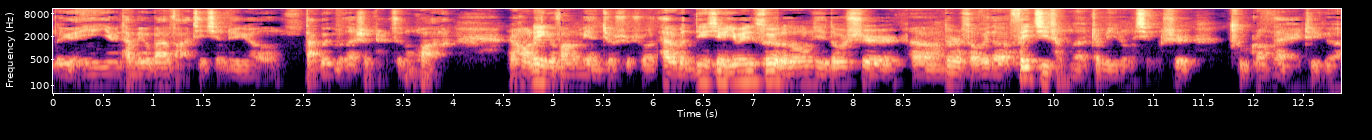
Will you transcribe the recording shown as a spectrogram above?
的原因，因为它没有办法进行这个大规模的生产自动化了。然后另一个方面就是说它的稳定性，因为所有的东西都是呃都是所谓的非集成的这么一种形式组装在这个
